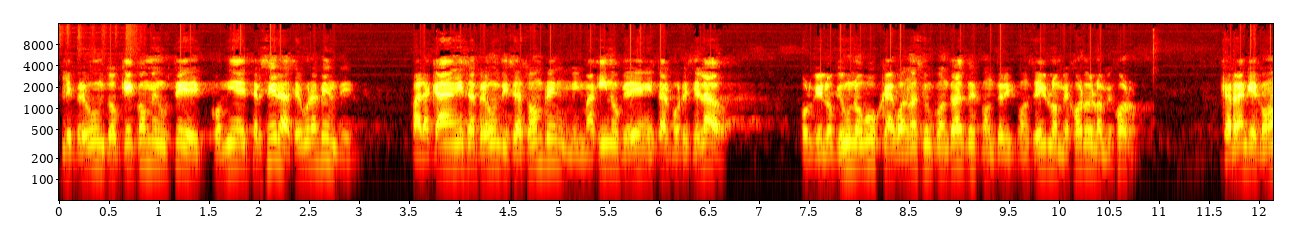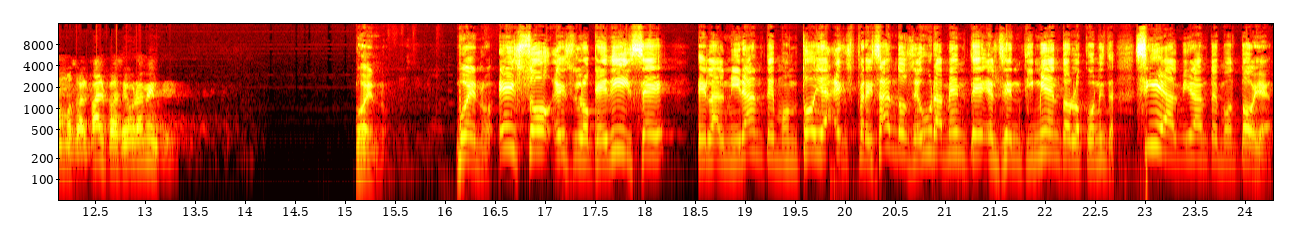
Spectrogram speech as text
Le pregunto, ¿qué comen ustedes? ¿Comida de tercera, seguramente? Para que hagan esa pregunta y se asombren, me imagino que deben estar por ese lado. Porque lo que uno busca cuando hace un contrato es conseguir lo mejor de lo mejor. Que arranque comamos alfalfa, seguramente. Bueno, bueno, eso es lo que dice el almirante Montoya, expresando seguramente el sentimiento de los comunistas. Sí, almirante Montoya.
